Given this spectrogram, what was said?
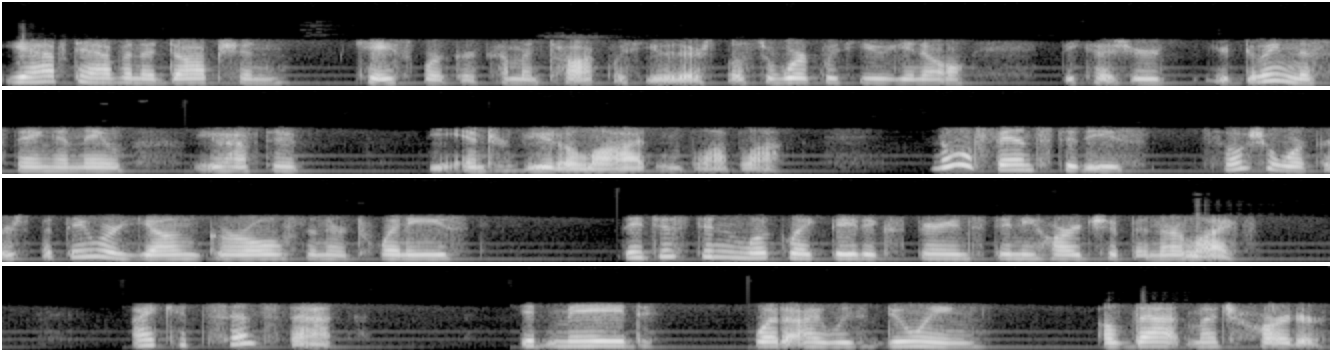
you have to have an adoption caseworker come and talk with you. They're supposed to work with you, you know, because you're you're doing this thing and they you have to be interviewed a lot and blah blah. No offense to these social workers, but they were young girls in their 20s. They just didn't look like they'd experienced any hardship in their life. I could sense that. It made what I was doing that much harder,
